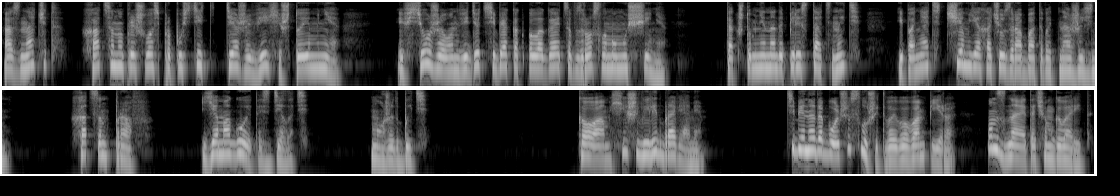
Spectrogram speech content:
А значит, Хадсону пришлось пропустить те же вехи, что и мне, и все же он ведет себя, как полагается взрослому мужчине. Так что мне надо перестать ныть и понять, чем я хочу зарабатывать на жизнь. Хадсон прав. Я могу это сделать. Может быть. Коамхи шевелит бровями. «Тебе надо больше слушать твоего вампира. Он знает, о чем говорит.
